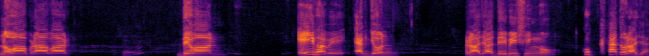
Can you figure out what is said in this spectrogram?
নবাবরা আবার দেওয়ান। এইভাবে একজন রাজা দেবী সিংহ, কুখ্যাত রাজা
